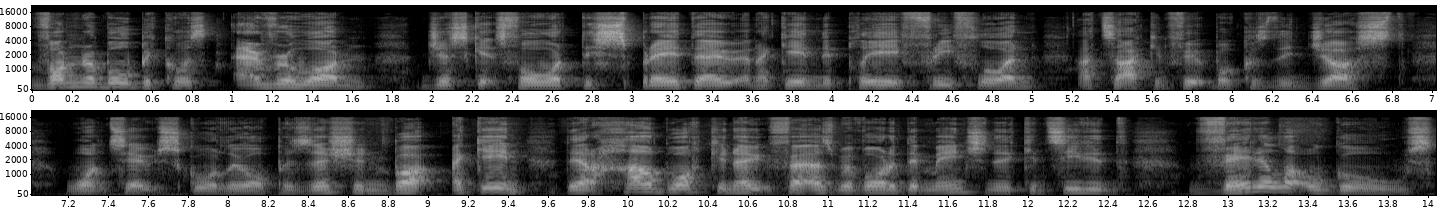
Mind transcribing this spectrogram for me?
vulnerable because everyone just gets forward. They spread out, and again, they play free flowing attacking football because they just want to outscore the opposition. But again, they're a hard working outfit, as we've already mentioned. They conceded very little goals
